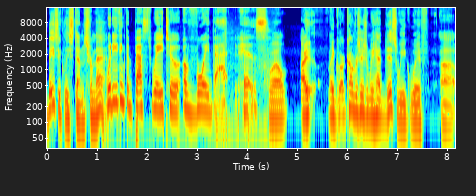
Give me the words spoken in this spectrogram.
basically stems from that. What do you think the best way to avoid that is? Well, I like our conversation we had this week with uh,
